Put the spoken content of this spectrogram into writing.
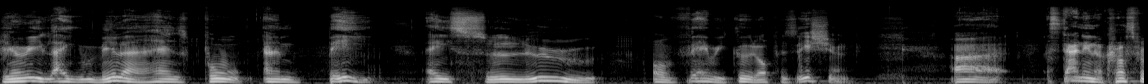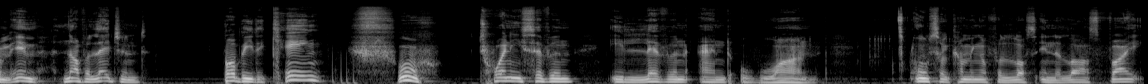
Yuri Lake Miller has fought and beat a slew of very good opposition. Uh, standing across from him, another legend, Bobby the King. Ooh, 27, 11, and 1 also coming off a loss in the last fight,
